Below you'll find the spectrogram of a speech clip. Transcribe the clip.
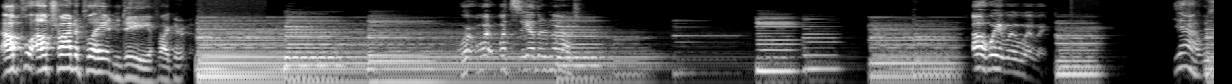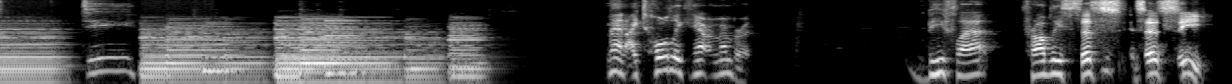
I'll pl- I'll try to play it in D if I could. What, what what's the other note? Oh wait wait wait wait. Yeah, it was D. Man, I totally can't remember it. B flat, probably. It says it says C.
